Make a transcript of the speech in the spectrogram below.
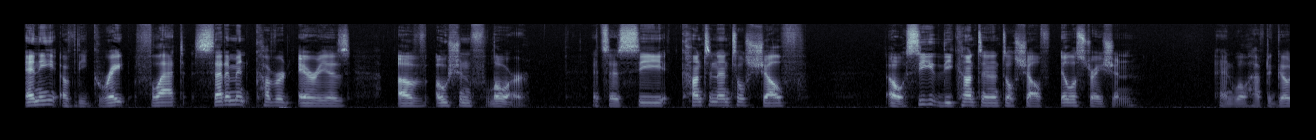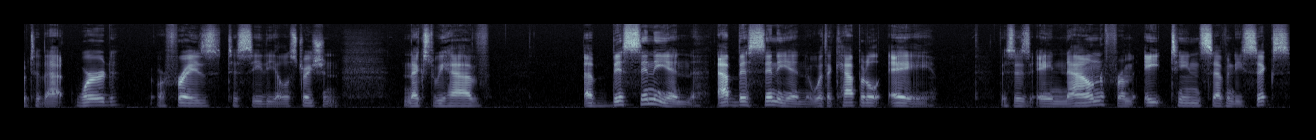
Any of the great flat sediment covered areas of ocean floor. It says see continental shelf. Oh, see the continental shelf illustration. And we'll have to go to that word or phrase to see the illustration. Next, we have Abyssinian, Abyssinian with a capital A. This is a noun from 1876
